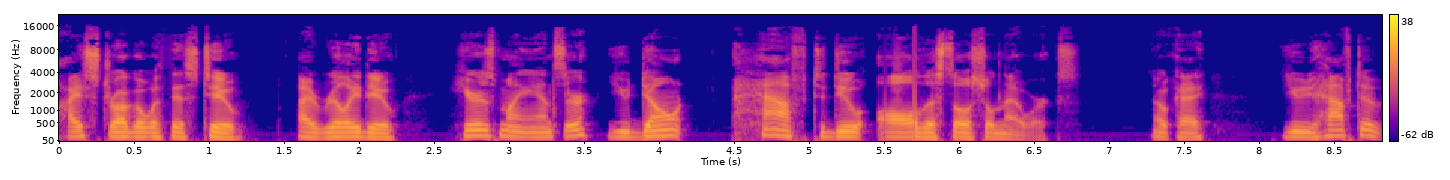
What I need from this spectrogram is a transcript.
I struggle with this too. I really do. Here's my answer. You don't have to do all the social networks. Okay. You have to,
